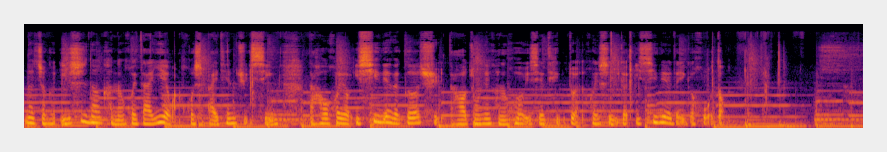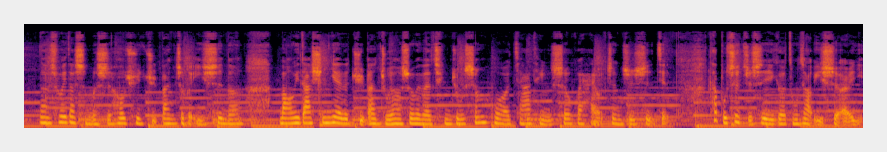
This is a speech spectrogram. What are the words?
那整个仪式呢可能会在夜晚或是白天举行，然后会有一系列的歌曲，然后中间可能会有一些停顿，会是一个一系列的一个活动。那是会在什么时候去举办这个仪式呢？毛伊大深夜的举办主要是为了庆祝生活、家庭、社会还有政治事件。它不是只是一个宗教仪式而已，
